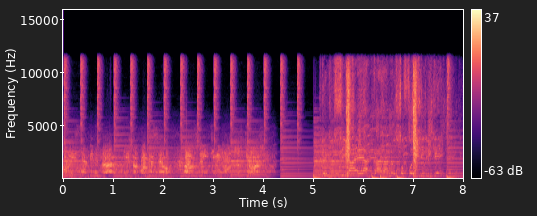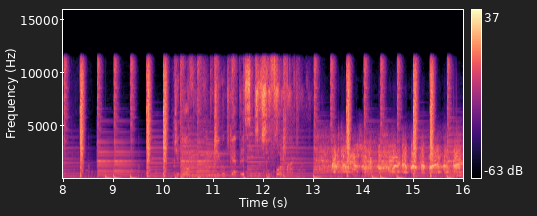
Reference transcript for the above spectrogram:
polícia militar. Isso aconteceu aos 20 minutos de hoje. Denuncia é a cara, não sou fã de ninguém. De novo, digo que é preciso se informar. Capitão, ele uso o microfone da própria banda para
